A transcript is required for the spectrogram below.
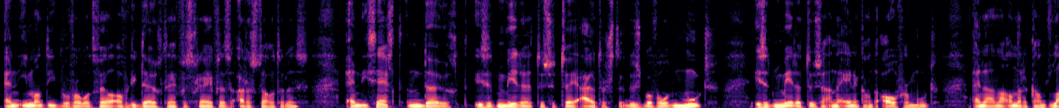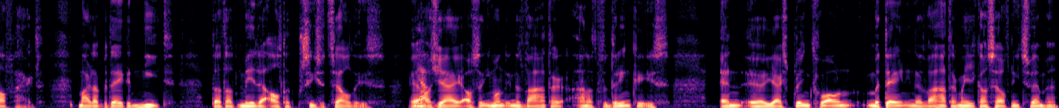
En iemand die bijvoorbeeld veel over die deugd heeft geschreven, dat is Aristoteles. En die zegt, een deugd is het midden tussen twee uitersten. Dus bijvoorbeeld moed is het midden tussen aan de ene kant overmoed en aan de andere kant lafheid. Maar dat betekent niet dat dat midden altijd precies hetzelfde is. Ja. Als, jij, als er iemand in het water aan het verdrinken is en eh, jij springt gewoon meteen in het water, maar je kan zelf niet zwemmen,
